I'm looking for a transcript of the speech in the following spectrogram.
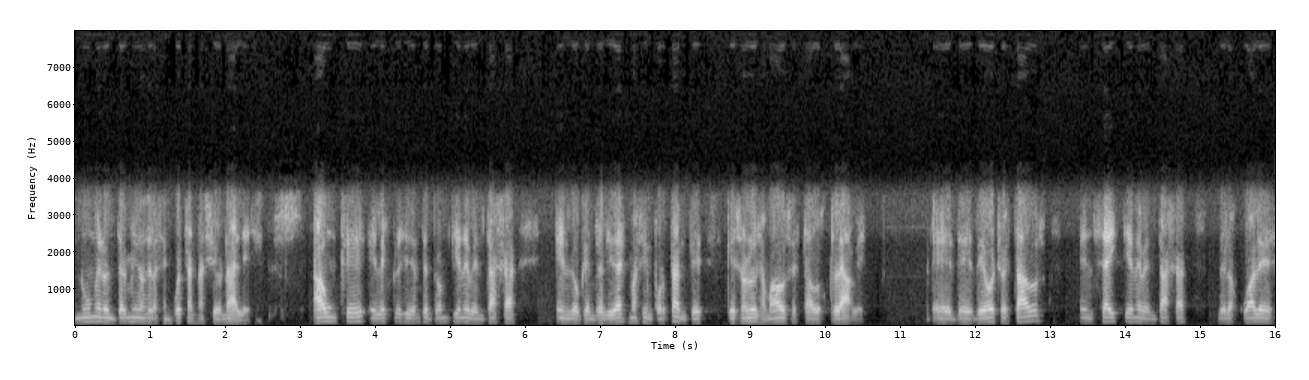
número en términos de las encuestas nacionales, aunque el expresidente Trump tiene ventaja en lo que en realidad es más importante, que son los llamados estados clave. Eh, de, ocho estados, en seis tiene ventaja, de los cuales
